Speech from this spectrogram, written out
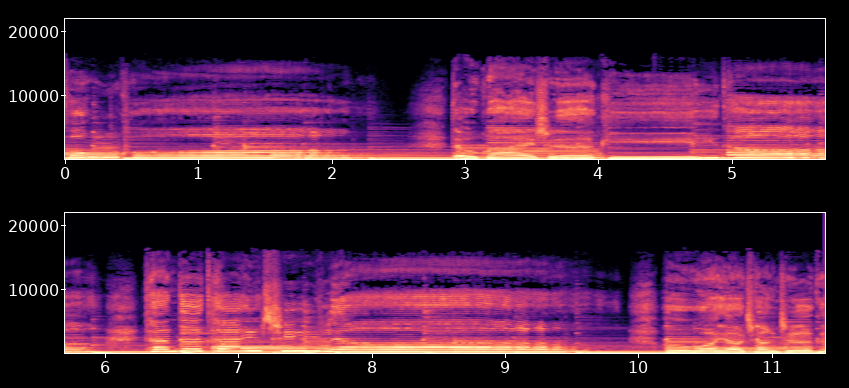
疯狂，都怪这吉他凄凉。哦，我要唱着歌，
